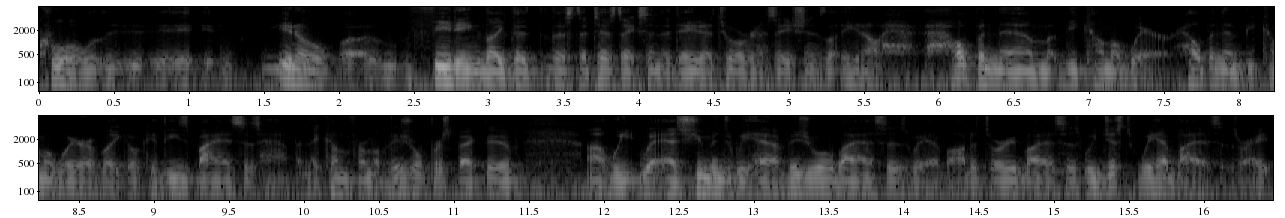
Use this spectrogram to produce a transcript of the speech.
cool, you know, uh, feeding like the, the statistics and the data to organizations, you know, helping them become aware, helping them become aware of like, okay, these biases happen. They come from a visual perspective. Uh, we, as humans, we have visual biases, we have auditory biases. We just we have biases, right?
